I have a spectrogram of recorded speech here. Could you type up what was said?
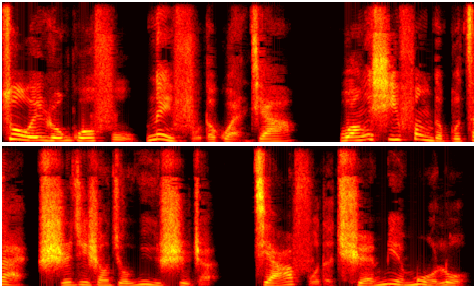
作为荣国府内府的管家，王熙凤的不在，实际上就预示着贾府的全面没落。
